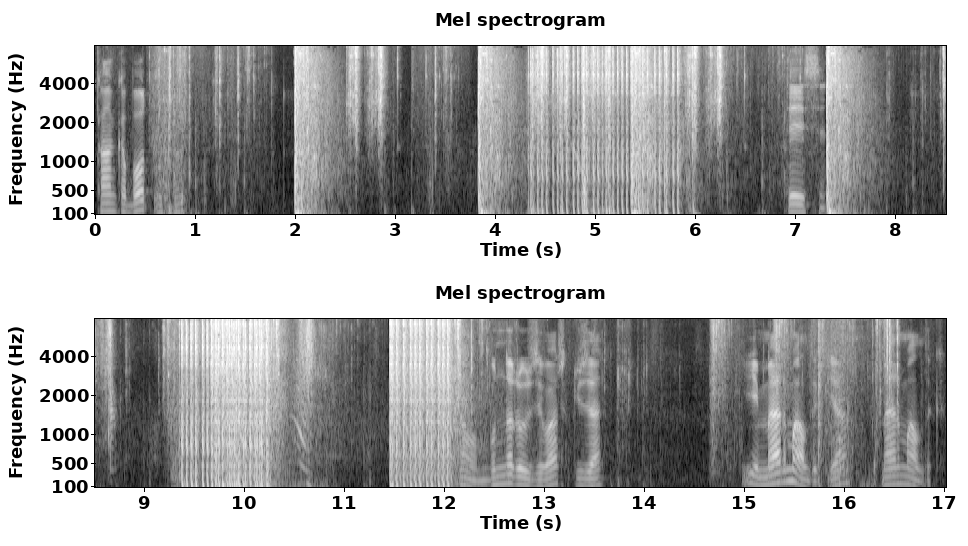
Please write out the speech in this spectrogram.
Kanka bot musun? Değilsin. Tamam bunda Uzi var. Güzel. İyi mermi aldık ya. Mermi aldık.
